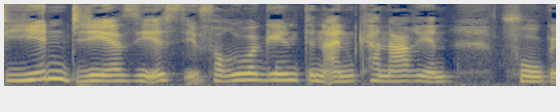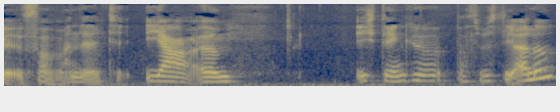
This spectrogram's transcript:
die jeden, der sie isst, vorübergehend in einen Kanarienvogel verwandelt. Ja, ähm, ich denke, das wisst ihr alle.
